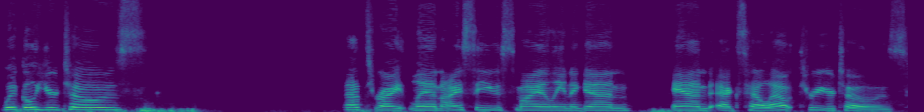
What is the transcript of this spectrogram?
Wiggle your toes. That's right, Lynn. I see you smiling again. And exhale out through your toes.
